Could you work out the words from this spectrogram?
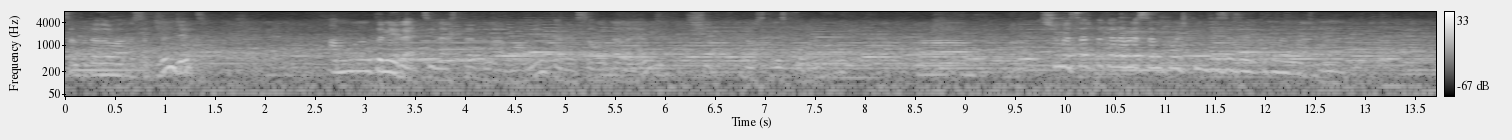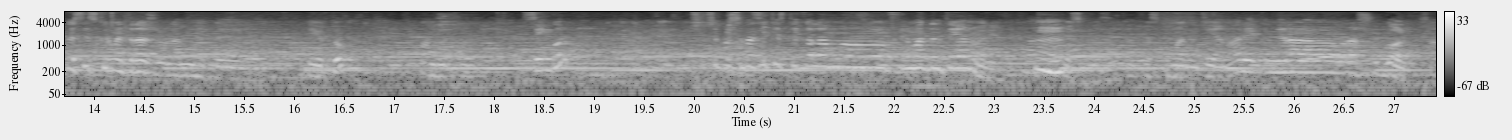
s-ar putea să facă să plângeți. Am întâlnit reacțiile astea de la oameni care s-au uitat la el și au scris pe urmă. Uh, și un mesaj pe care vreau să-l conștientizeze cât mai mulți oameni. Găsiți scurtmetrajul la mine pe YouTube, am dat singur. Și ce pot să vă zic este că l-am uh, filmat de 1 ianuarie. Asta Mhm. pot să vă zic. A fost filmat de 1 ianuarie când era orașul gol. Sau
